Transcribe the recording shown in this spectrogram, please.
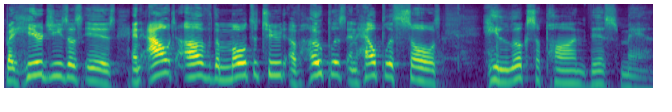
But here Jesus is, and out of the multitude of hopeless and helpless souls, he looks upon this man.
